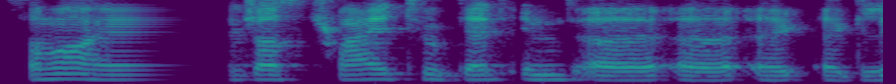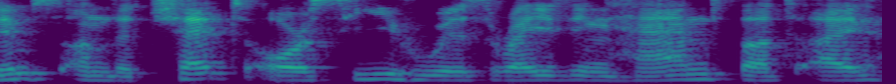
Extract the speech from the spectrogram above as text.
Somehow I just try to get in a, a, a, glimpse on the chat or see who is raising hand, but I,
